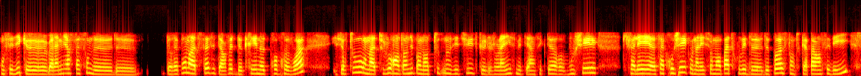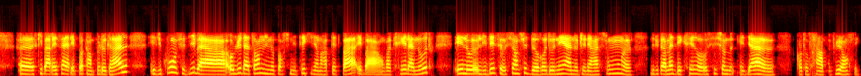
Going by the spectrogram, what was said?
on s'est dit que bah, la meilleure façon de, de, de répondre à tout ça, c'était en fait de créer notre propre voix. Et surtout, on a toujours entendu pendant toutes nos études que le journalisme était un secteur bouché, qu'il fallait euh, s'accrocher, qu'on n'allait sûrement pas trouver de, poste, en tout cas pas en CDI, euh, ce qui paraissait à l'époque un peu le Graal. Et du coup, on s'est dit, bah, au lieu d'attendre une opportunité qui viendra peut-être pas, et bah, on va créer la nôtre. Et l'idée, c'est aussi ensuite de redonner à notre génération, euh, de lui permettre d'écrire aussi sur notre média quand on sera un peu plus lancé.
